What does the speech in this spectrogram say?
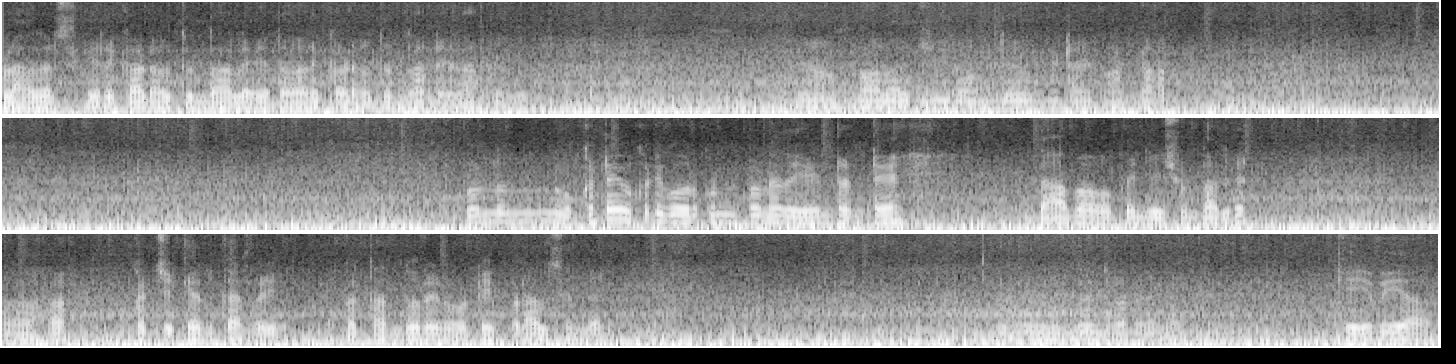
బ్లాగర్స్కి రికార్డ్ అవుతుందా లేదా రికార్డ్ అవుతుందా లేదా అనేది. బాలాజీ రామ్దేవ్ మిఠాయి భండార్. ఇప్పుడు నన్ను ఒకటే ఒకటి కోరుకుంటున్నది ఏంటంటే డాబా ఓపెన్ చేసి ఉండాలి. ఒక చికెన్ కర్రీ ఒక తందూరి రోటీ పడాల్సిందే. కేవీఆర్.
